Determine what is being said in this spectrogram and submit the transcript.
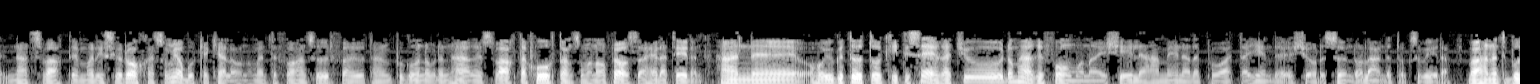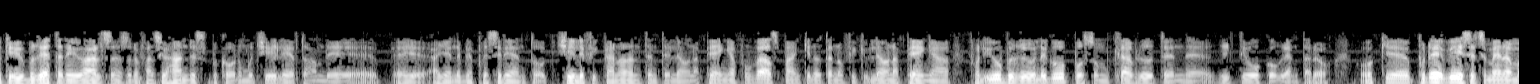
nattsvarte Mauricio Rojas som jag brukar kalla honom, inte för hans hudfärg utan på grund av den här svarta skjortan som han har på sig hela tiden. Han eh, har ju gått ut och kritiserat ju de här reformerna i Chile. Han menade på att Allende körde sönder landet och så vidare. Vad han inte brukar ju berättade ju alltså, alltså det fanns ju handelsblockader mot Chile efter han blev, eh, Allende blev president och Chile fick bland annat inte låna pengar från Världsbanken utan de fick låna pengar från oberoende grupper som krävde ut en eh, riktig ockerränta då. Och eh, på det viset så menar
